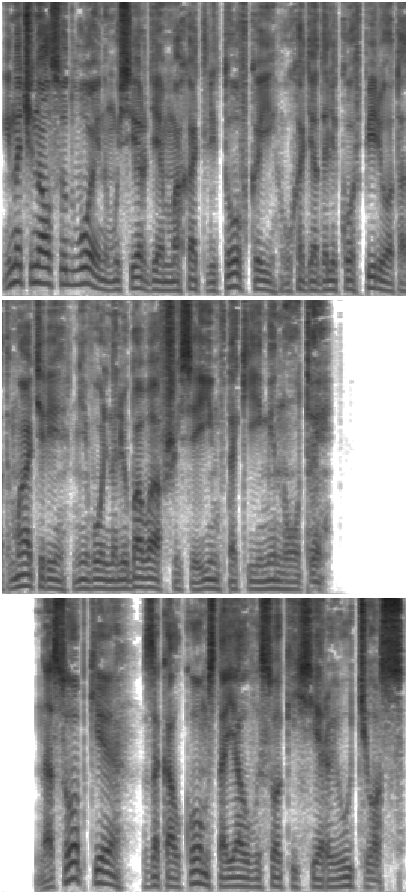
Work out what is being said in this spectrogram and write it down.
и начинал с удвоенным усердием махать литовкой, уходя далеко вперед от матери, невольно любовавшейся им в такие минуты. На сопке за колком стоял высокий серый утес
